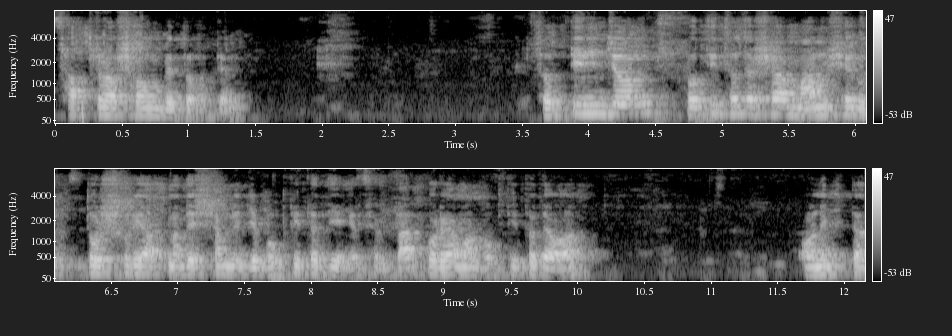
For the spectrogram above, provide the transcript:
ছাত্ররা সমবেত হতেন। তো তিনজন প্রতিথদশা মানুষের উত্তরসূরি আপনাদের সামনে যে বক্তৃতা দিয়ে গেছেন, তারপরে আমার বক্তৃতা দেওয়া অনেকটা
